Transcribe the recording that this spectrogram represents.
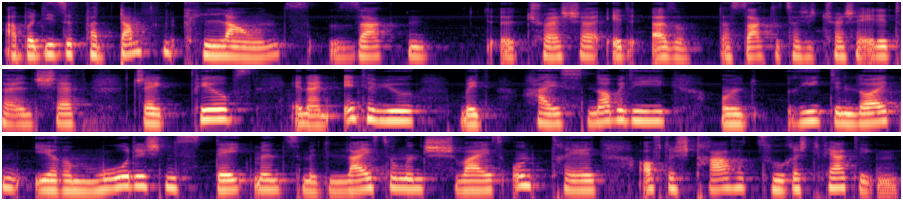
aber diese verdammten Clowns, sagten äh, Trasher, also das sagte tatsächlich Trasher Editor in Chef Jake Phillips in einem Interview mit High Snobbity und riet den Leuten, ihre modischen Statements mit Leistungen, Schweiß und Tränen auf der Straße zu rechtfertigen.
